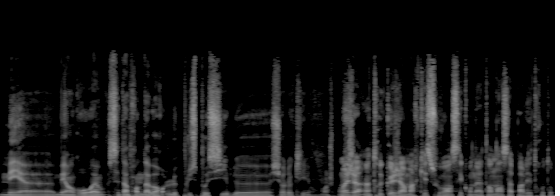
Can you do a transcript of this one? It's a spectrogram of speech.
mais, euh, mais en gros ouais, c'est d'apprendre d'abord le plus possible euh, sur le client moi je pense Moi, j'ai un truc que j'ai remarqué souvent, c'est qu'on a tendance à parler trop tôt.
